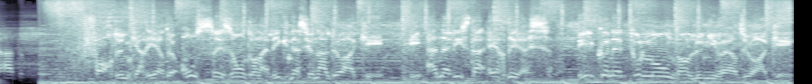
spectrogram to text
Tantôt. Fort d'une carrière de 11 saisons dans la Ligue nationale de hockey et analyste à RDS, il connaît tout le monde dans l'univers du hockey.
